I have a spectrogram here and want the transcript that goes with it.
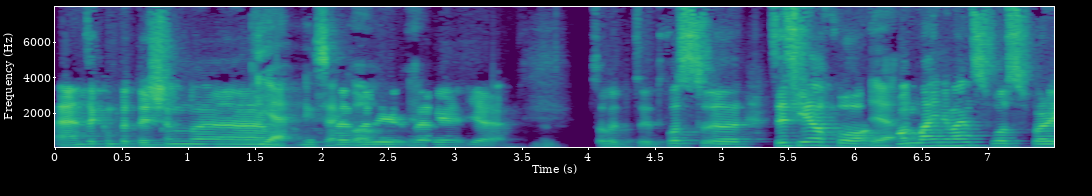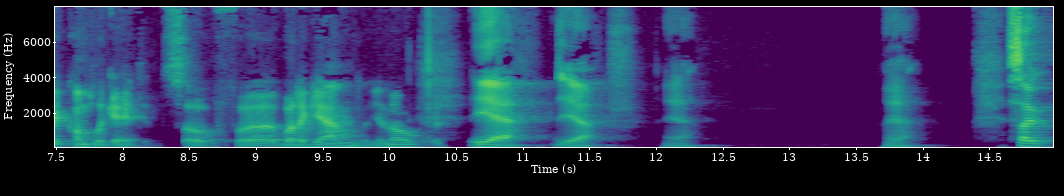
and the competition. Uh, yeah, exactly. Very, yeah. Very, yeah. So it, it was uh, this year for yeah. online events was very complicated. So, uh, but again, you know. Yeah, yeah, yeah, yeah. So,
